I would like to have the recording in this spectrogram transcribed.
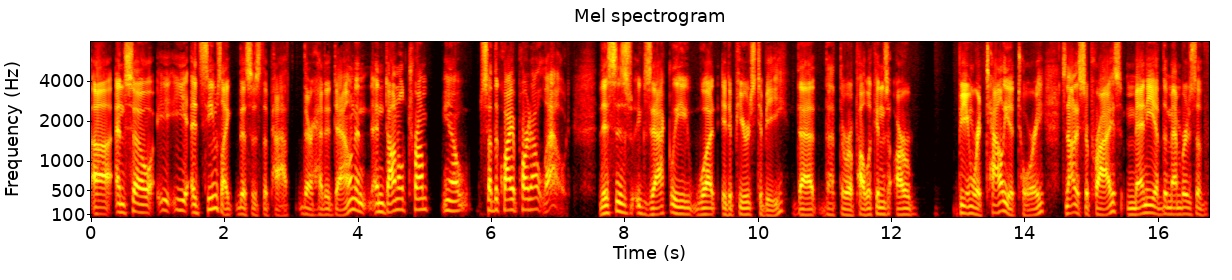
Uh, and so it seems like this is the path they're headed down. And, and Donald Trump, you know, said the quiet part out loud. This is exactly what it appears to be that that the Republicans are being retaliatory. It's not a surprise. Many of the members of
